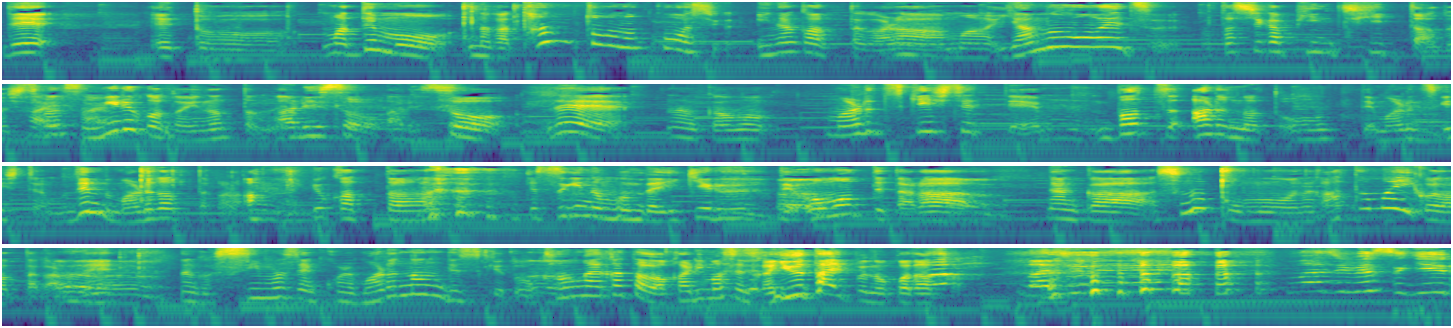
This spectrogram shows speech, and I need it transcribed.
でえっとまあでもなんか担当の講師がいなかったから、うん。まあやむを得ず私がピンチヒッターとして算数見ることになったのよ、ありそうありそう。でなんかまあ丸付けしてて、うん。罰あるなと思って丸付けしたらもう全部丸だったから、うん。あよかった。じゃあ次の問題いけるって思ってたら、うん。なんかその子もなんか頭いい子だったからね、うんうん。なんかすいませんこれ丸なんですけど、うん。考え方わかりませんとか言うタイプの子だった。真面目。真面目すぎる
